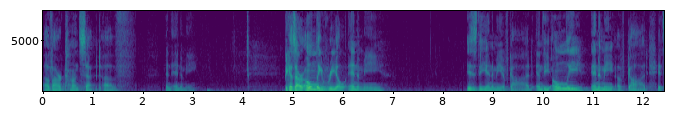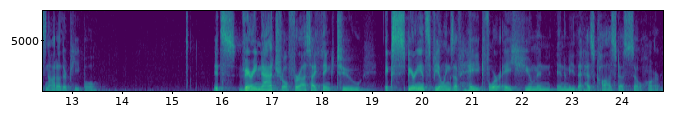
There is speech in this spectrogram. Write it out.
of our concept of an enemy. Because our only real enemy is the enemy of God, and the only enemy of God, it's not other people. It's very natural for us, I think, to experience feelings of hate for a human enemy that has caused us so harm.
